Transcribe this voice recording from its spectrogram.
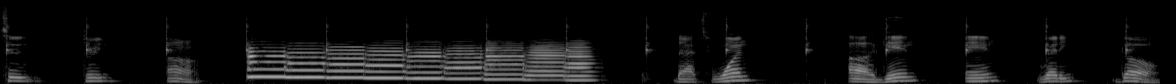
two, three. Uh. That's one. Again, and ready, go.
